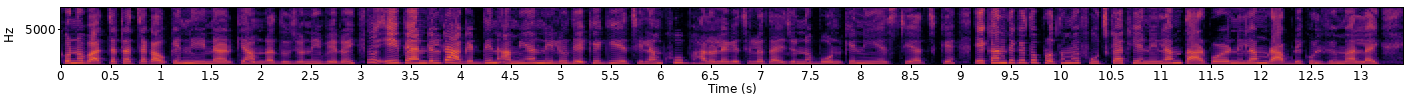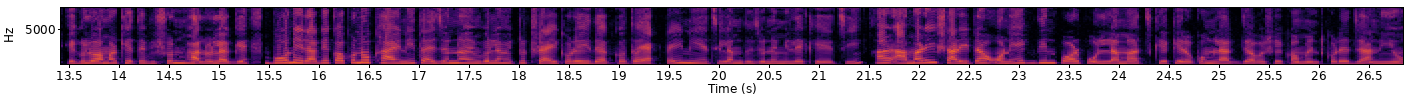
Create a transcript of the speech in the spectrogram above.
কোনো বাচ্চা টাচ্চা কাউকে নিই না আর কি। আমরা দুজনেই বেরোই। তো এই প্যান্ডেলটা আগের দিন আমি আর নীলু দেখে গিয়েছিলাম। খুব ভালো লেগেছিল। তাই জন্য বোনকে নিয়ে এসেছি আজকে। এখান থেকে তো প্রথমে ফুচকা খেয়ে নিলাম। তারপরে নিলাম রাবড়ি, কুলফি, মালাই। এগুলো আমার খেতে ভীষণ ভালো লাগে। বোন এর আগে কখনো খায়নি, তাই জন্য আমি বললাম একটু ট্রাই করেই দেখো। তো একটাই নিয়েছিলাম, দুজনে মিলে খেয়েছি। আর আমার এই শাড়িটা অনেক দিন পর পরলাম আজকে, কীরকম লাগছে অবশ্যই কমেন্ট করে জানিও।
